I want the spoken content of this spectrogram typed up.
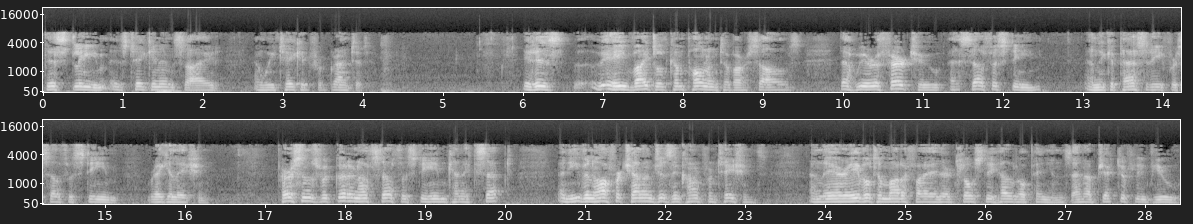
this gleam is taken inside and we take it for granted. It is a vital component of ourselves that we refer to as self-esteem and the capacity for self-esteem regulation. Persons with good enough self-esteem can accept and even offer challenges and confrontations, and they are able to modify their closely held opinions and objectively view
